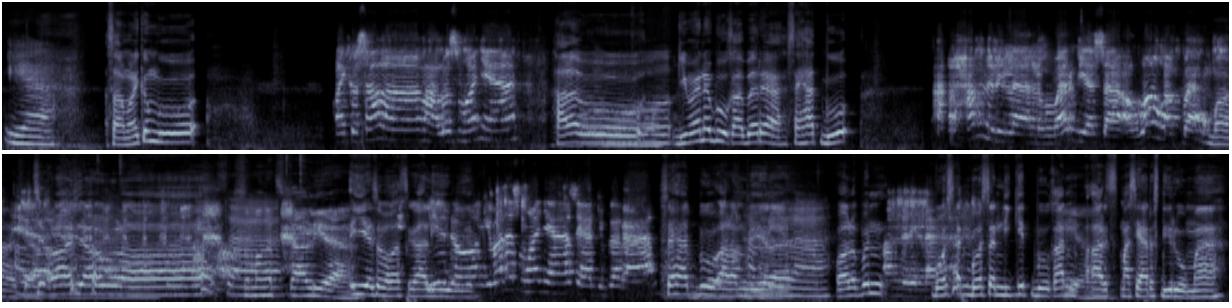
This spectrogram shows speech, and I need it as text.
Iya. Assalamualaikum Bu. Waalaikumsalam, halo semuanya. Halo Bu. Gimana Bu kabarnya? Sehat Bu? Alhamdulillah luar biasa, Allah Akbar. Masya, Masya Allah. semangat sekali ya. Iya semangat sekali. Iya dong, gimana semuanya? Sehat juga kan? Sehat Bu, alhamdulillah. Alhamdulillah. Walaupun bosan-bosan dikit Bu kan Iya. harus masih harus di rumah.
